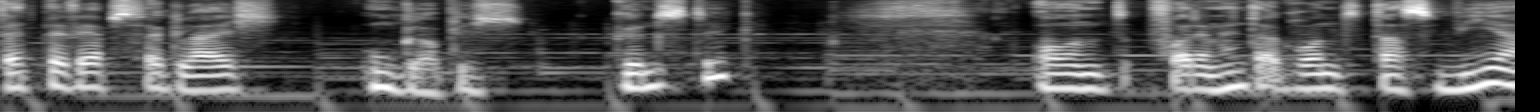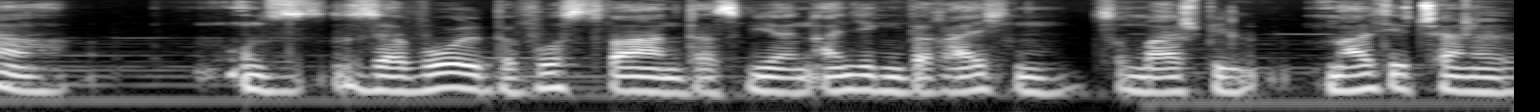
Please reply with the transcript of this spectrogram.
Wettbewerbsvergleich unglaublich günstig. Und vor dem Hintergrund, dass wir uns sehr wohl bewusst waren, dass wir in einigen Bereichen, zum Beispiel Multichannel,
